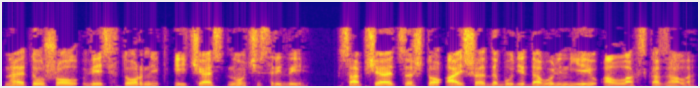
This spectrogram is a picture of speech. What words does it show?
На это ушел весь вторник и часть ночи среды. Сообщается, что Айша, да будет доволен ею Аллах, сказала,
